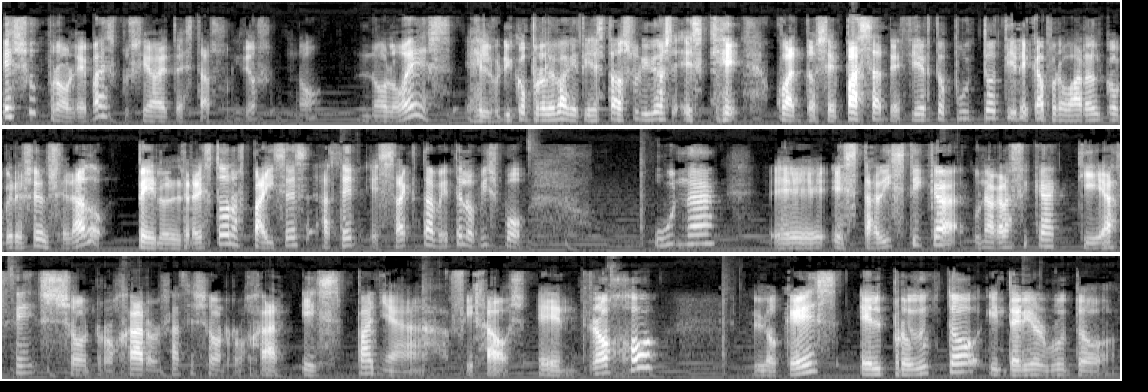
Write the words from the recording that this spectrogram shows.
¿Es un problema exclusivamente de Estados Unidos? No, no lo es. El único problema que tiene Estados Unidos es que cuando se pasa de cierto punto tiene que aprobar el Congreso y el Senado. Pero el resto de los países hacen exactamente lo mismo. Una eh, estadística, una gráfica que hace sonrojar, os hace sonrojar. España, fijaos, en rojo lo que es el Producto Interior Bruto,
